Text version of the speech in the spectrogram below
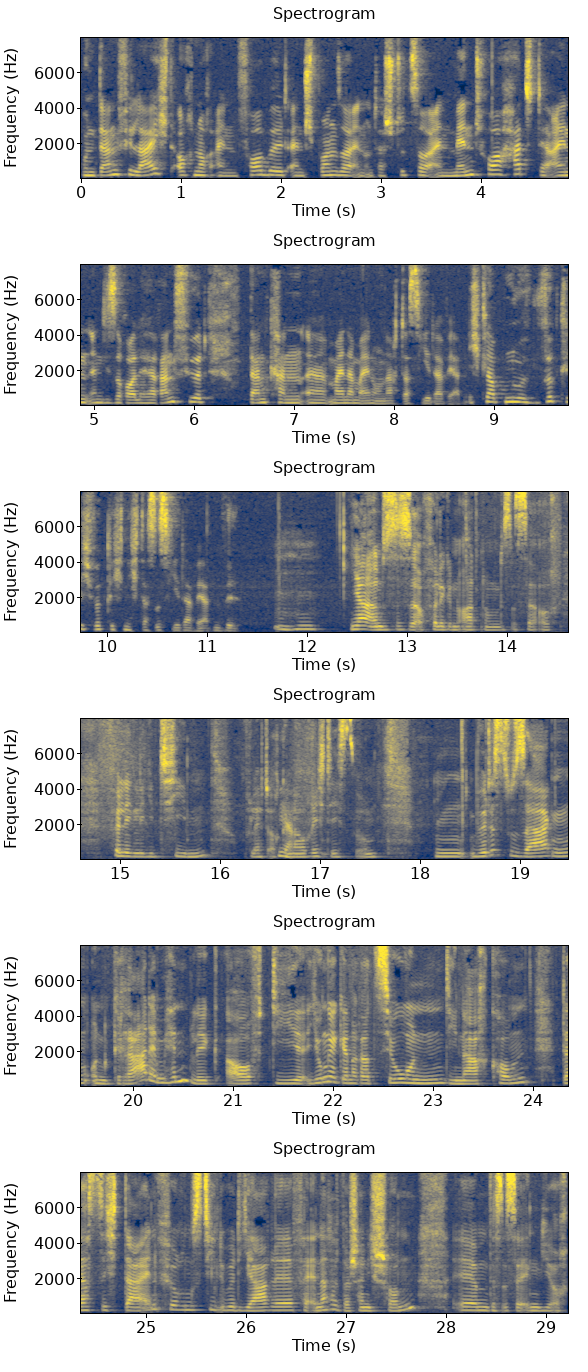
und dann vielleicht auch noch ein Vorbild, einen Sponsor, einen Unterstützer, einen Mentor hat, der einen in diese Rolle heranführt, dann kann äh, meiner Meinung nach das jeder werden. Ich glaube nur wirklich, wirklich nicht, dass es jeder werden will. Mhm. Ja, und das ist ja auch völlig in Ordnung. Das ist ja auch völlig legitim. Vielleicht auch ja. genau richtig so. Hm, würdest du sagen, und gerade im Hinblick auf die junge Generation, die nachkommt, dass sich dein Führungsstil über die Jahre verändert hat? Wahrscheinlich schon. Ähm, das ist ja irgendwie auch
